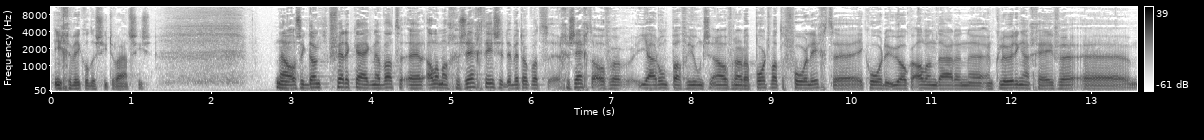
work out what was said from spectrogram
ingewikkelde situaties. Nou, als ik dan verder kijk naar wat er allemaal gezegd is. Er werd ook wat gezegd over ja, rond paviljoens en over een rapport wat ervoor ligt. Uh, ik hoorde u ook allen daar een, een kleuring aan geven. Uh,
